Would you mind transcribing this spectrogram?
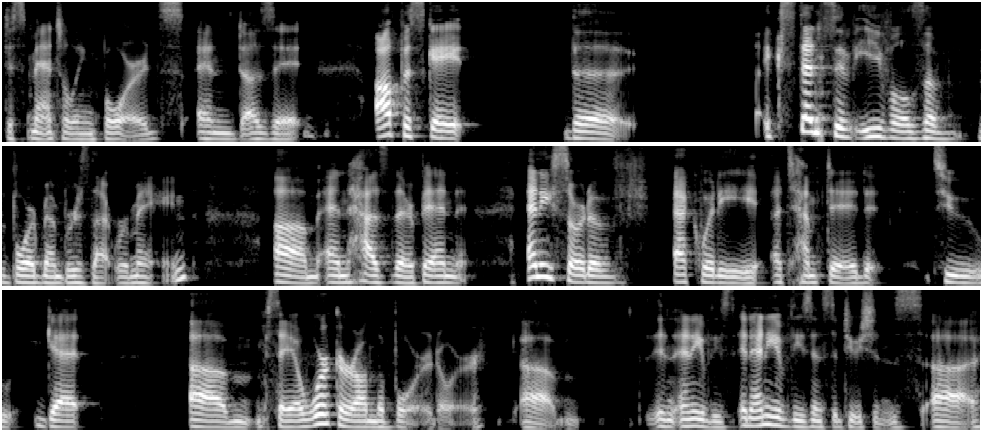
dismantling boards and does it mm-hmm. obfuscate the extensive evils of the board members that remain? Um, and has there been any sort of equity attempted to get, um, say, a worker on the board or um, in any of these in any of these institutions? Uh,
